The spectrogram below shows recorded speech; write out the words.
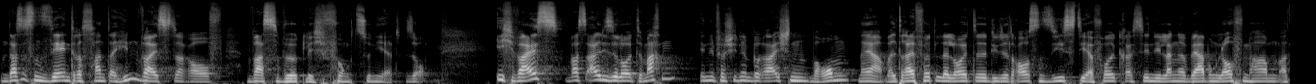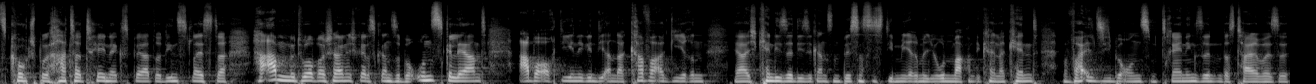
Und das ist ein sehr interessanter Hinweis darauf, was wirklich funktioniert. So. Ich weiß, was all diese Leute machen in den verschiedenen Bereichen. Warum? Naja, weil drei Viertel der Leute, die du draußen siehst, die erfolgreich sind, die lange Werbung laufen haben, als Coach, Berater, Trainer-Experte oder Dienstleister, haben mit hoher Wahrscheinlichkeit das Ganze bei uns gelernt. Aber auch diejenigen, die undercover agieren. Ja, ich kenne diese, diese ganzen Businesses, die mehrere Millionen machen, die keiner kennt, weil sie bei uns im Training sind und das teilweise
